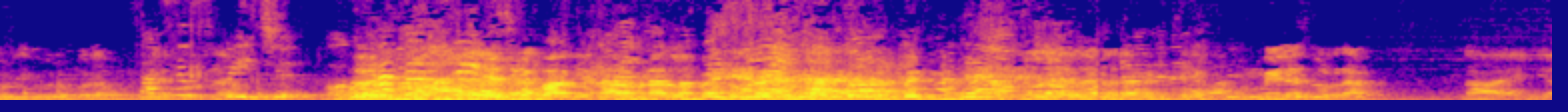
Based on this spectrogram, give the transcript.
சொல்லி. உண்மையிலே சொல்றேன். நான் இங்க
